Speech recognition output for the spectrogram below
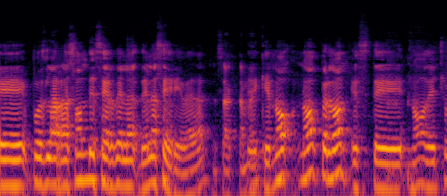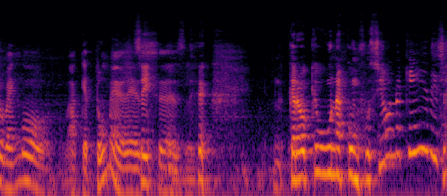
eh, pues la razón de ser de la, de la serie, ¿verdad? Exactamente. De que no, no, perdón, este, no, de hecho vengo a que tú me des. Sí, eh, este, creo que hubo una confusión aquí, dice.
